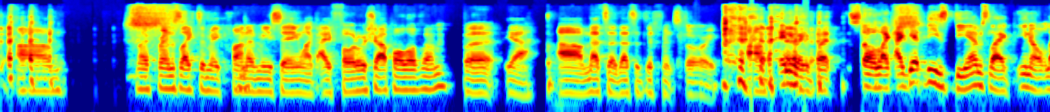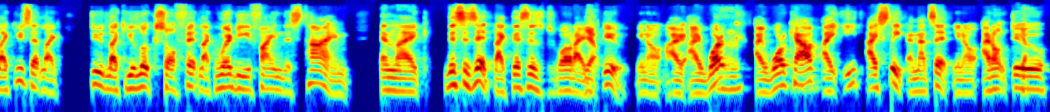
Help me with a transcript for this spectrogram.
um my friends like to make fun of me saying like i photoshop all of them but yeah um that's a that's a different story um, anyway, but so like I get these DMs, like you know, like you said, like dude, like you look so fit. Like where do you find this time? And like this is it. Like this is what I Yep. do. You know, I I work, Mhm. I work out, I eat, I sleep, and that's it. You know, I don't do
